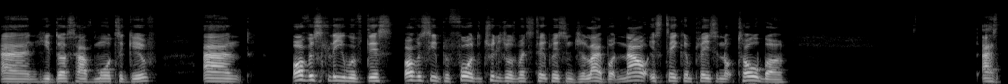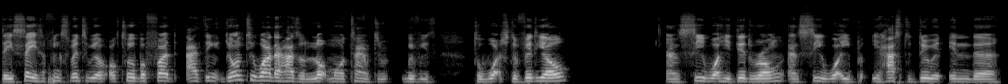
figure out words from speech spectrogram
and he does have more to give. And obviously, with this, obviously before the trilogy was meant to take place in July, but now it's taking place in October as they say, I think it's meant to be October third. I think Deontay Wilder has a lot more time to with his to watch the video and see what he did wrong and see what he he has to do it in the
